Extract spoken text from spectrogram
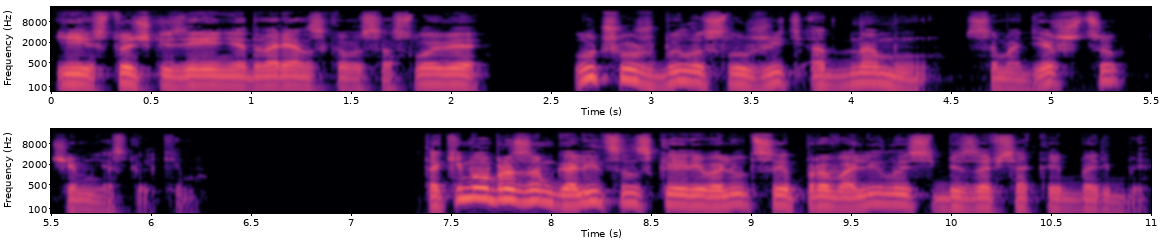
И с точки зрения дворянского сословия лучше уж было служить одному самодержцу, чем нескольким. Таким образом, Голицынская революция провалилась безо всякой борьбы.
